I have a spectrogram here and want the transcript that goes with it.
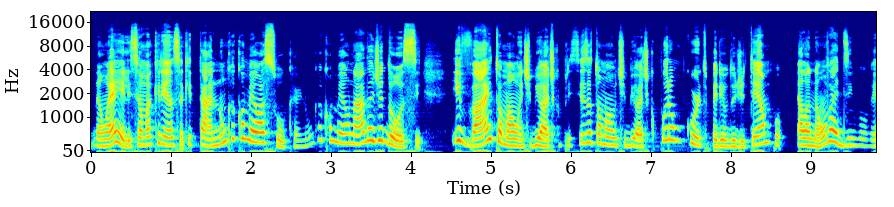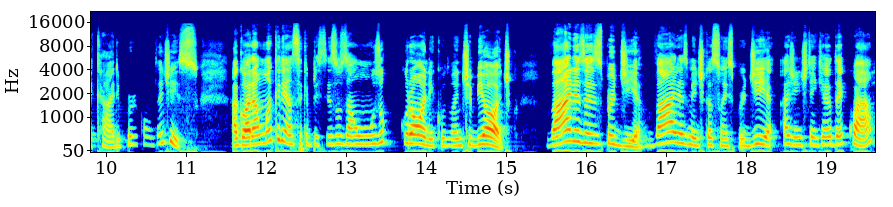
não é ele. Se é uma criança que tá, nunca comeu açúcar, nunca comeu nada de doce, e vai tomar um antibiótico, precisa tomar um antibiótico por um curto período de tempo, ela não vai desenvolver cárie por conta disso. Agora, uma criança que precisa usar um uso crônico do antibiótico, várias vezes por dia, várias medicações por dia, a gente tem que adequar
